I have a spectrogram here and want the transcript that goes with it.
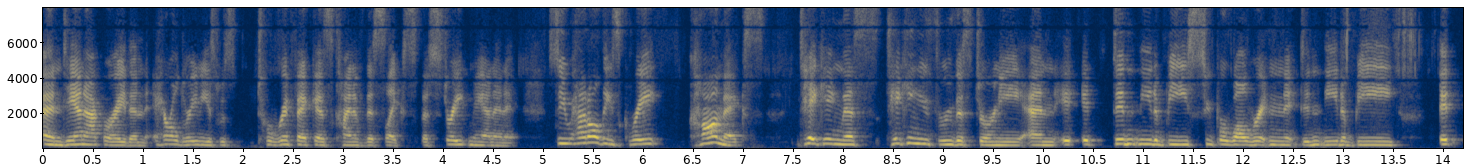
and Dan Aykroyd and Harold Ramis was terrific as kind of this like the straight man in it. So you had all these great comics taking this taking you through this journey and it, it didn't need to be super well written. It didn't need to be it,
